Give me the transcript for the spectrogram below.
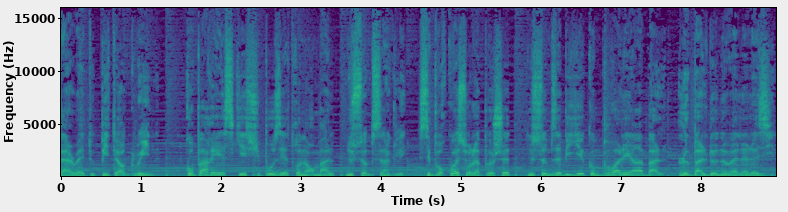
Barrett ou Peter Green. Comparé à ce qui est supposé être normal, nous sommes cinglés. C'est pourquoi sur la pochette, nous sommes habillés comme pour aller à un bal, le bal de Noël à l'asile.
